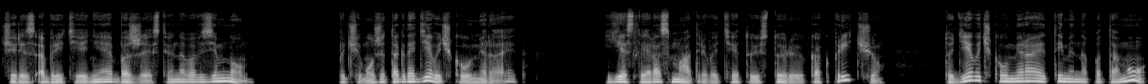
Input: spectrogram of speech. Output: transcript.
через обретение божественного в земном. Почему же тогда девочка умирает? Если рассматривать эту историю как притчу, то девочка умирает именно потому,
